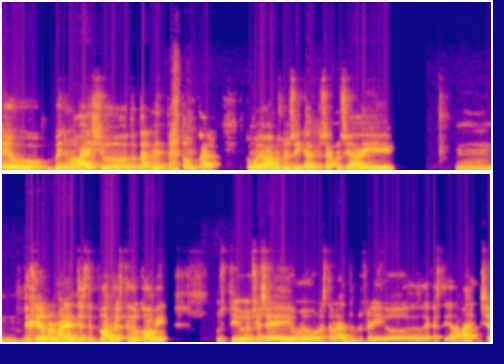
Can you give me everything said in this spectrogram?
eu veño abaixo totalmente. Entón, claro, como levamos non sei cantos anos xa aí mm, de gira permanente, exceptuando este do COVID, pois tío, eu xa sei o meu restaurante preferido de Castilla-La Mancha,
